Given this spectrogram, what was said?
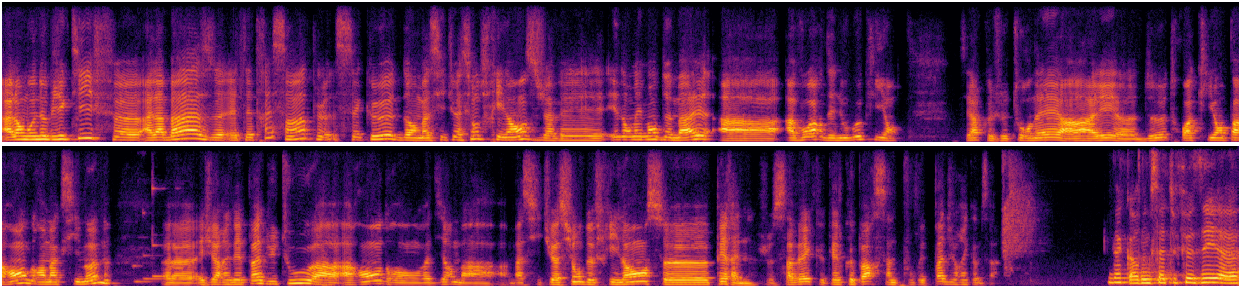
alors mon objectif euh, à la base était très simple, c'est que dans ma situation de freelance, j'avais énormément de mal à avoir des nouveaux clients. C'est-à-dire que je tournais à aller deux, trois clients par an, grand maximum, euh, et j'arrivais pas du tout à, rendre, on va dire, ma, situation de freelance euh, pérenne. Je savais que quelque part, ça ne pouvait pas durer comme ça. D'accord, donc ça te faisait euh,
